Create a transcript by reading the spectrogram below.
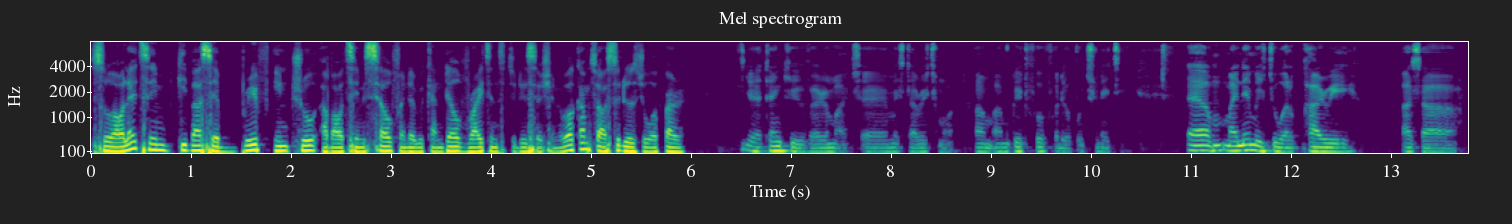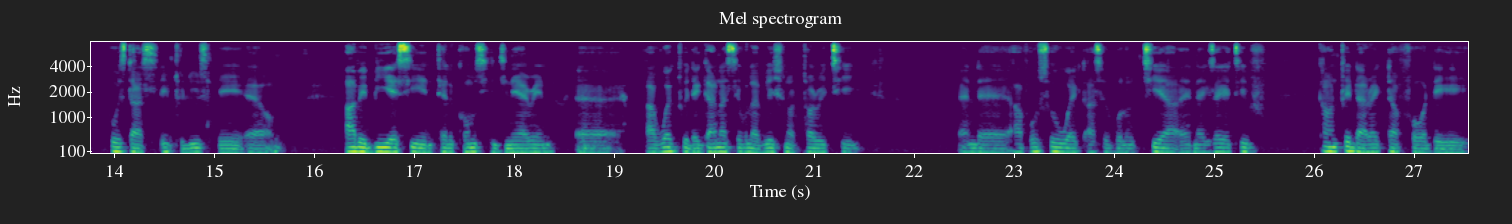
So I'll let him give us a brief intro about himself and then we can delve right into today's session. Welcome to our studios, Joel Parry. Yeah, thank you very much, uh, Mr. Richmond. I'm, grateful for the opportunity. Um, my name is Joel Parry. As a host has introduced me, um, I have a BSc in telecoms engineering. Uh, I've worked with the Ghana Civil Aviation Authority, and uh, I've also worked as a volunteer and executive country director for the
